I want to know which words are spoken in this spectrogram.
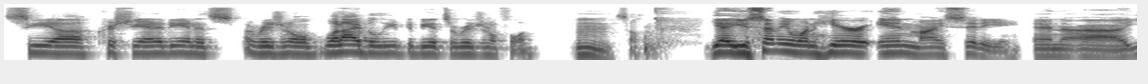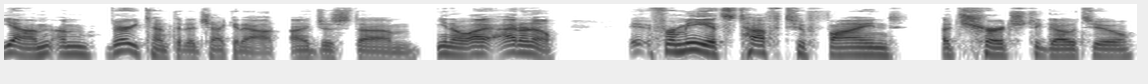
see uh, Christianity in its original, what I believe to be its original form. Mm. So Yeah, you sent me one here in my city, and uh, yeah, I'm I'm very tempted to check it out. I just, um, you know, I I don't know. It, for me, it's tough to find a church to go to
